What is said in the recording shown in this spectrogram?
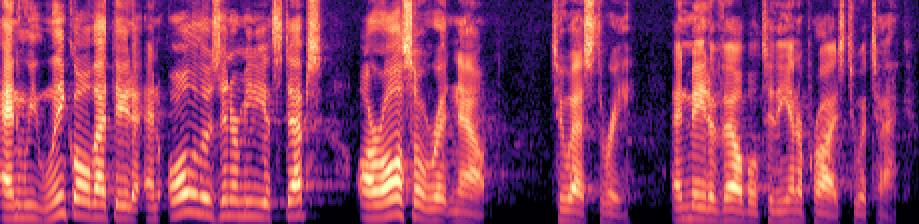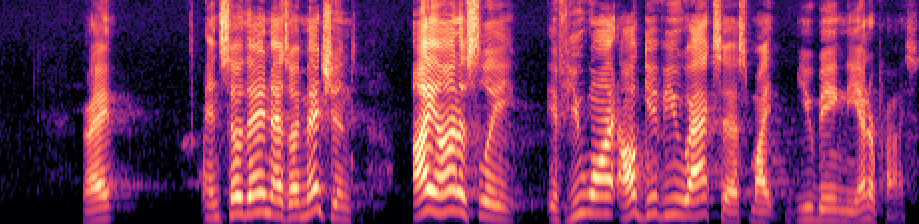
And we link all that data. And all of those intermediate steps are also written out to S3 and made available to the enterprise to attack. Right? And so then, as I mentioned, I honestly, if you want, I'll give you access, my, you being the enterprise,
